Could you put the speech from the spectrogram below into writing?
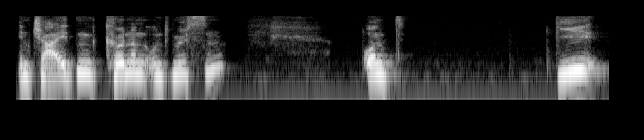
entscheiden können und müssen. Und die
